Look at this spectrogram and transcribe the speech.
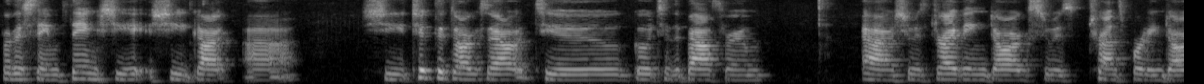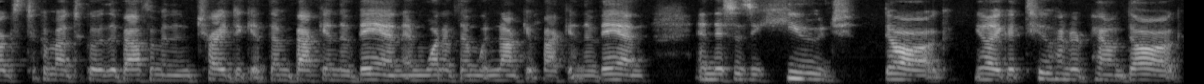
for the same thing. She she got uh, she took the dogs out to go to the bathroom uh, she was driving dogs. She was transporting dogs. Took them out to go to the bathroom, and then tried to get them back in the van. And one of them would not get back in the van. And this is a huge dog, you know, like a 200 pound dog.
